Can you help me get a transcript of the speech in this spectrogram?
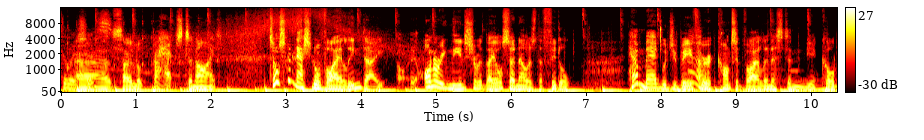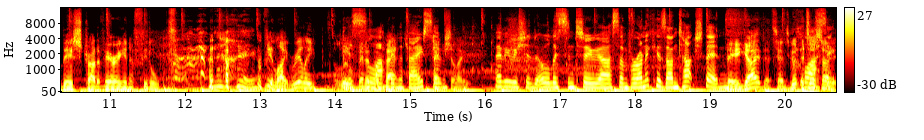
Delicious. Uh, so look, perhaps tonight. It's also National Violin Day, honouring the instrument they also know as the fiddle. How mad would you be if you're a concert violinist and you called their Stradivarius a fiddle? I'd be like, really? A Be a little bit of a slap in the face. So Actually, maybe we should all listen to uh, some Veronica's Untouched then. there you go. That sounds good. It's also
